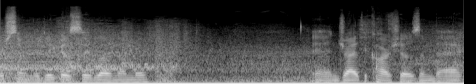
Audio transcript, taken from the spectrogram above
or some ridiculously low number and drive the car shows and back.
